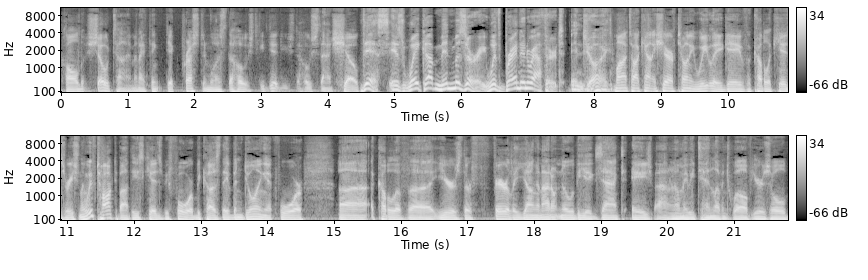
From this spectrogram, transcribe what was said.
called Showtime, and I think Dick Preston was the host. He did used to host that show. This is Wake Up Mid Missouri with Brandon Rathert. Enjoy. Moniteau County Sheriff Tony Wheatley gave a couple of kids recently. We've talked about these kids before because they've been doing it for uh, a couple of uh, years. They're fairly young, and I don't know the exact age, but I don't know, maybe 10, 11, 12 years old.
